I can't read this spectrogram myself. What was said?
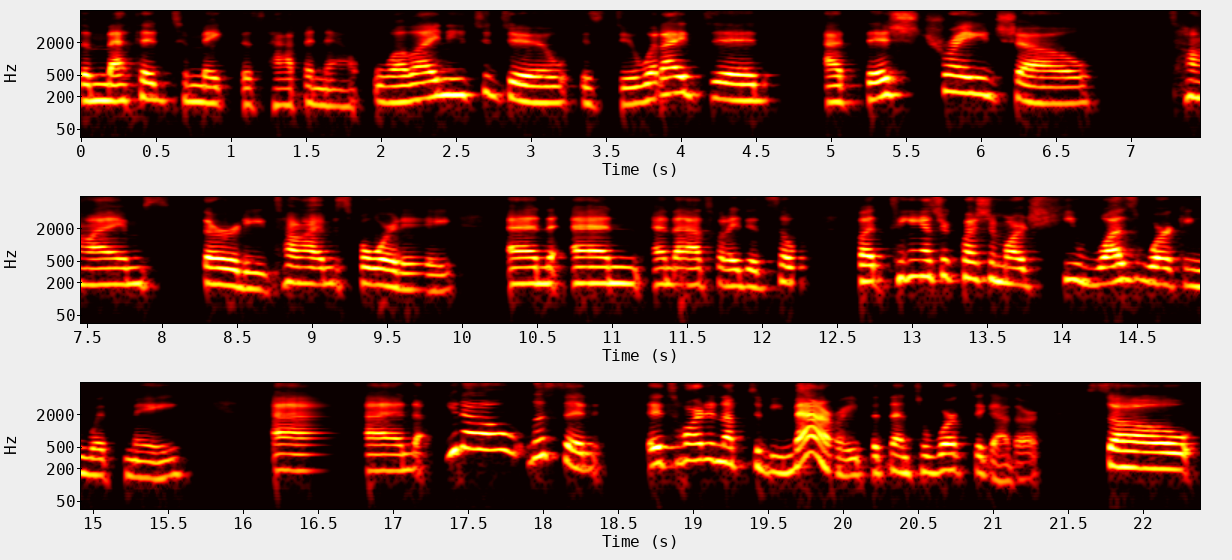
the method to make this happen now. All I need to do is do what I did at this trade show times 30 times 40 and and and that's what I did. So but to answer your question Marge he was working with me and, and you know, listen, it's hard enough to be married but then to work together. So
